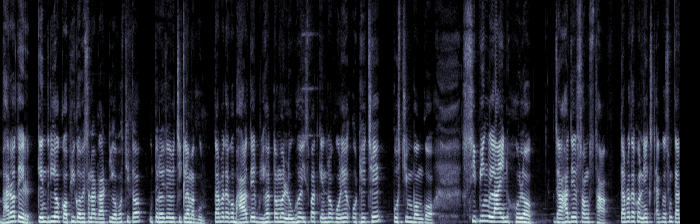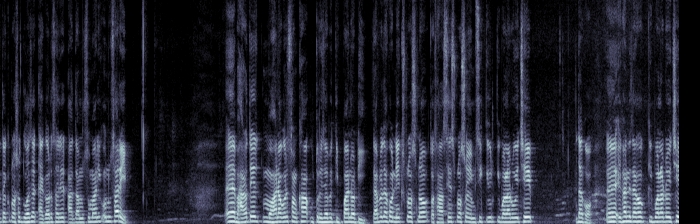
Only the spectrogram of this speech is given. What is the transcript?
ভারতের কেন্দ্রীয় কফি গবেষণাগারটি অবস্থিত উত্তর যাবে চিকলামাগুর। তারপর দেখো, ভারতের বৃহত্তম লৌহ ইস্পাত কেন্দ্র গড়ে উঠেছে পশ্চিমবঙ্গ। শিপিং লাইন হল জাহাজের সংস্থা। তারপর দেখো নেক্সট এক দশমিক তেরো থেকে প্রশ্ন দু হাজার এগারো সালের আদামশুমারি অনুসারে ভারতের মহানগরের সংখ্যা উত্তরে যাবে তিপ্পান্নটি। তারপর দেখো নেক্সট প্রশ্ন তথা শেষ প্রশ্ন এমসিকিউর কি বলা রয়েছে? দেখো এখানে দেখো কি বলা রয়েছে?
